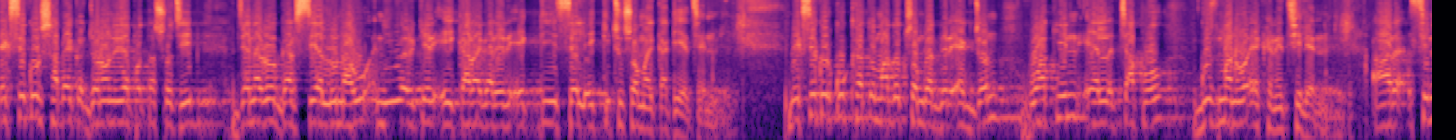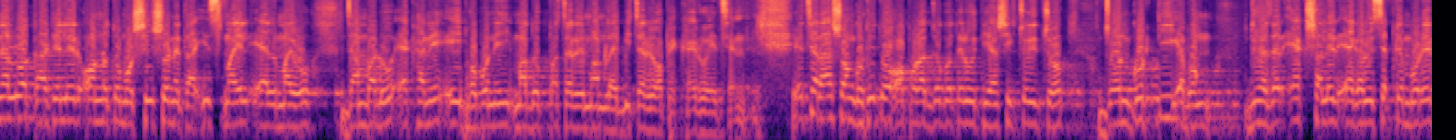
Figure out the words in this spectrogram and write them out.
মেক্সিকোর সাবেক জননিরাপত্তা সচিব জেনারো গার্সিয়া লুনাও নিউ ইয়র্কের এই কারাগারের একটি সেলে কিছু সময় কাটিয়েছেন। মেক্সিকোর কুখ্যাত মাদক সম্রাটদের একজন, ওয়াকিন এল চাপো গুজমানো এখানে ছিলেন। আর সিনালোয়া কার্টেলের অন্যতম শীর্ষ নেতা ইসমাইল এল মায়ো জাম্বাডো এখানে এই ভবনেই মাদক পাচারের মামলায় বিচারের অপেক্ষায় রয়েছেন। এছাড়া সংগঠিত অপরাধ জগতের ঐতিহাসিক চরিত্র জন গোট্টি এবং দুই হাজার এক সালের এগারোই সেপ্টেম্বরের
